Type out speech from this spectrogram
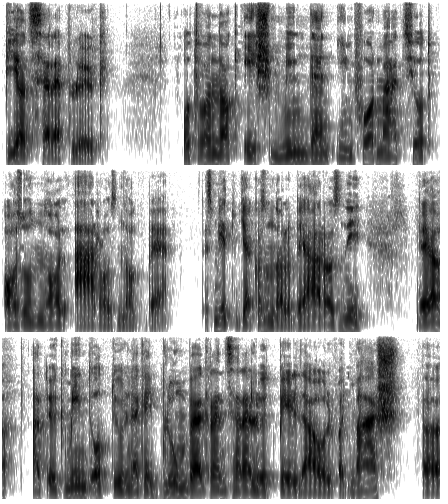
piacszereplők ott vannak, és minden információt azonnal áraznak be. Ezt miért tudják azonnal beárazni? Ja, hát ők mind ott ülnek egy Bloomberg rendszer előtt például, vagy más uh,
